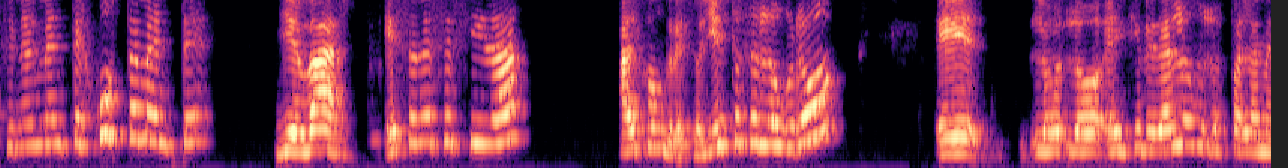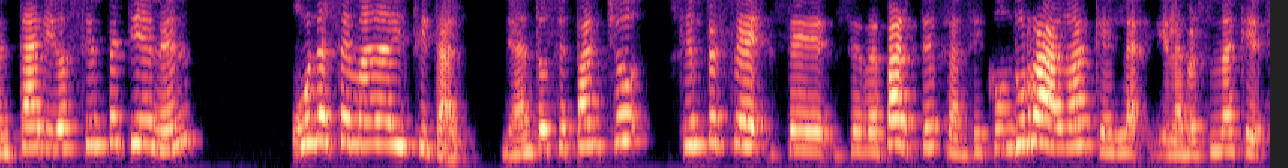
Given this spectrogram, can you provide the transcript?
finalmente, justamente, llevar esa necesidad al Congreso. Y esto se logró, eh, en general los, parlamentarios siempre tienen una semana distrital. Entonces Pancho siempre se, reparte, Francisco Undurraga, que es la, persona que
